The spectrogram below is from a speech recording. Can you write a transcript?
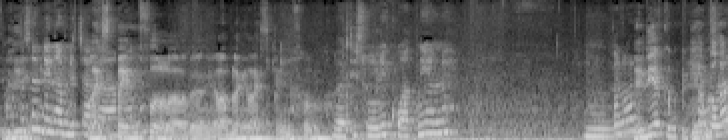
jadi less painful kalau bilangnya kalau bilangnya less painful. Berarti Suli kuatnya nih. Kan orang Jadi dia ke ya, heboh kan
